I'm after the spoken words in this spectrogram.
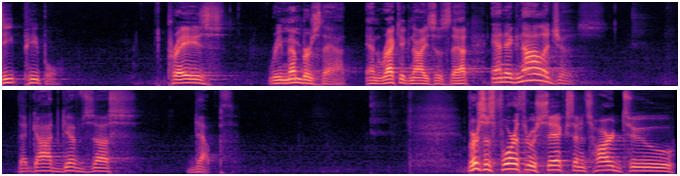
deep people. Praise remembers that and recognizes that and acknowledges that God gives us depth. Verses 4 through 6, and it's hard to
